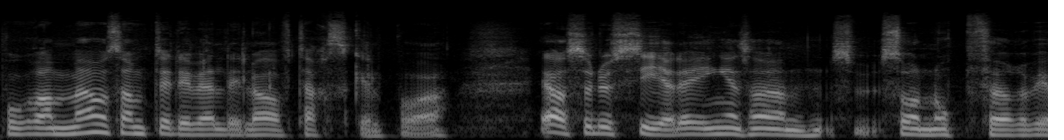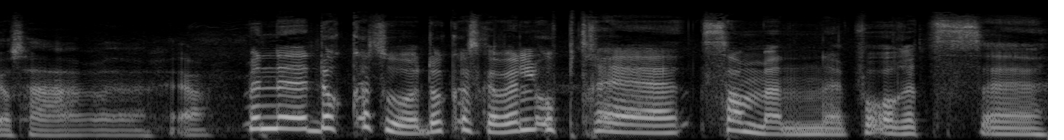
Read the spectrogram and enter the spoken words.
programmet, og samtidig veldig lav terskel på Ja, som du sier, det er ingen sånn Sånn oppfører vi oss her. eh, Ja. Men eh, dere to dere skal vel opptre sammen på årets eh,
